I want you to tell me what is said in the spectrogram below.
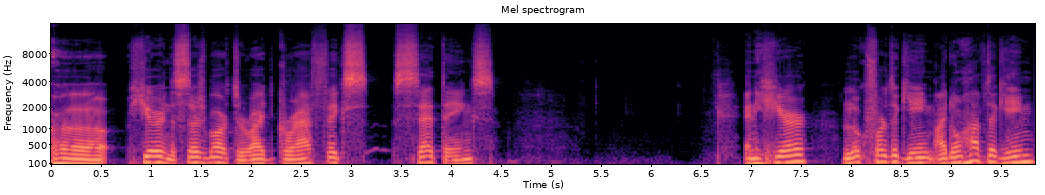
uh, here in the search bar to write graphics settings, and here look for the game. I don't have the game,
